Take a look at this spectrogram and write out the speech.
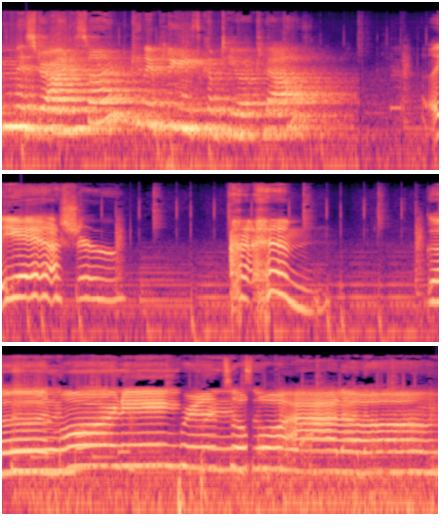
Mr. Einstein, can I please come to your class? yeah, sure. Good morning, Principal Adams.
